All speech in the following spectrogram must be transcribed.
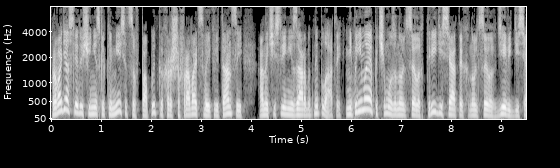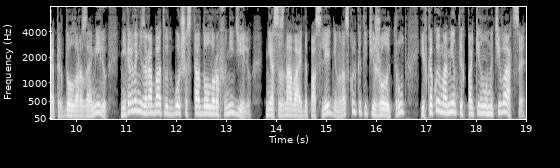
проводя следующие несколько месяцев в попытках расшифровать свои квитанции о начислении заработной платы, не понимая, почему за 0,3-0,9 доллара за милю никогда не зарабатывают больше 100 долларов в неделю, не осознавая до последнего, насколько это тяжелый труд и в какой момент их покинула мотивация,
